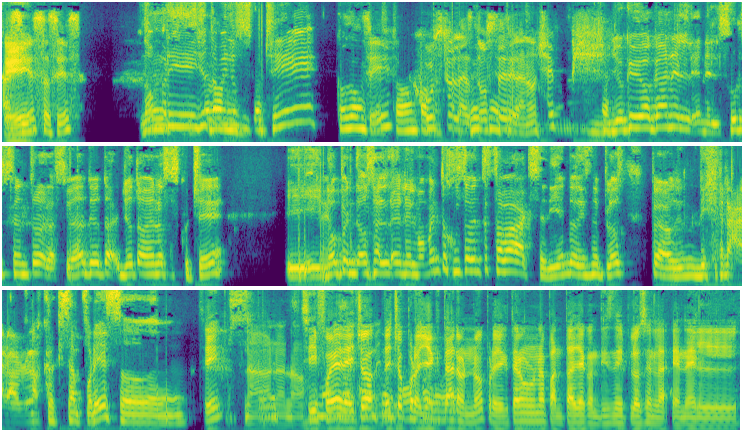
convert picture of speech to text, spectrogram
Así es, así es. No, hombre, yo también los escuché. Todo un Sí, justo a las 12 de la noche. Yo que vivo acá en el, en el sur centro de la ciudad, yo, yo también los escuché y, y no pen- o sea, en el momento justamente estaba accediendo a Disney Plus, pero dije, no, no, no creo que sea por eso. Sí, No, no, no. sí fue. De hecho, de hecho proyectaron, ¿no? Proyectaron una pantalla con Disney Plus en, la, en, el,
